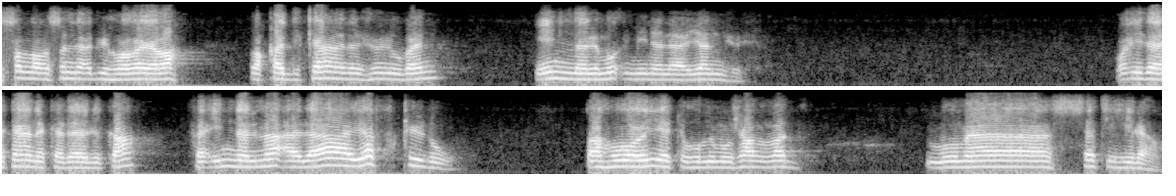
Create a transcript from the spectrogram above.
صلى الله عليه وسلم أبي هريرة وقد كان جنبا إن المؤمن لا ينجس وإذا كان كذلك فإن الماء لا يفقد طهوريته بمجرد مماسته له.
